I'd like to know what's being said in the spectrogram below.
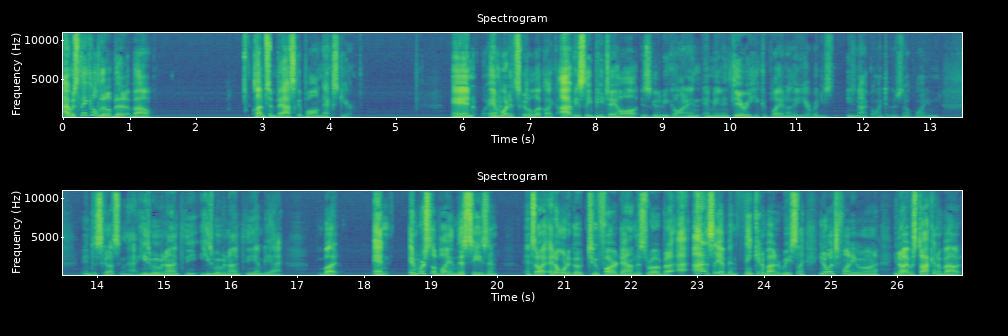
I was thinking a little bit about Clemson basketball next year. And and what it's going to look like. Obviously, PJ Hall is going to be gone. And, I mean, in theory, he could play another year, but he's he's not going to. There's no point in, in discussing that. He's moving on to the he's moving on to the NBA. But and and we're still playing this season. And so I, I don't want to go too far down this road, but I, honestly, I've been thinking about it recently. You know what's funny, Ramona? You know, I was talking about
